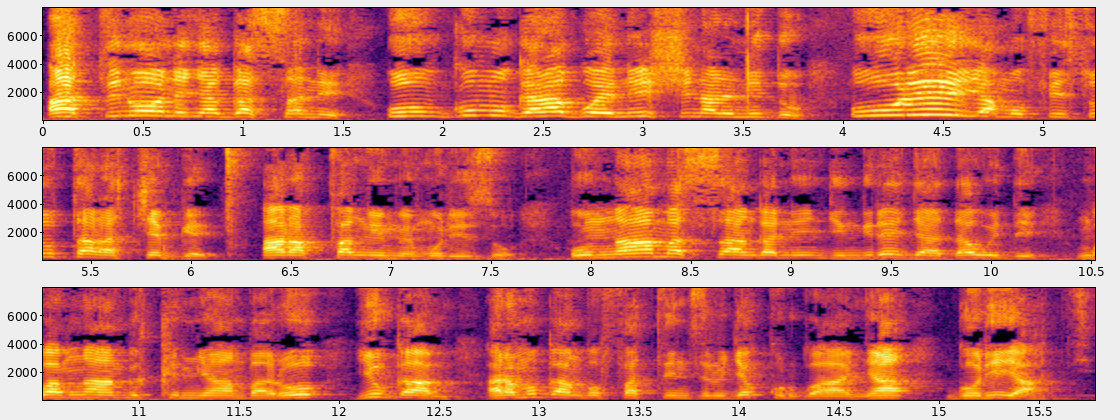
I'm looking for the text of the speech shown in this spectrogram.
Ati none nyagasani ubwo umugaragu we n'ishinare n'idubu uriya mufisi utarakebwe arapfa nk'imwe muri zo. Umwami asanga ni ingingo irengera dawidi ngo amwambike imyambaro y'ubwami. Aramubwira ngo fata inzira ujye kurwanya goriyati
